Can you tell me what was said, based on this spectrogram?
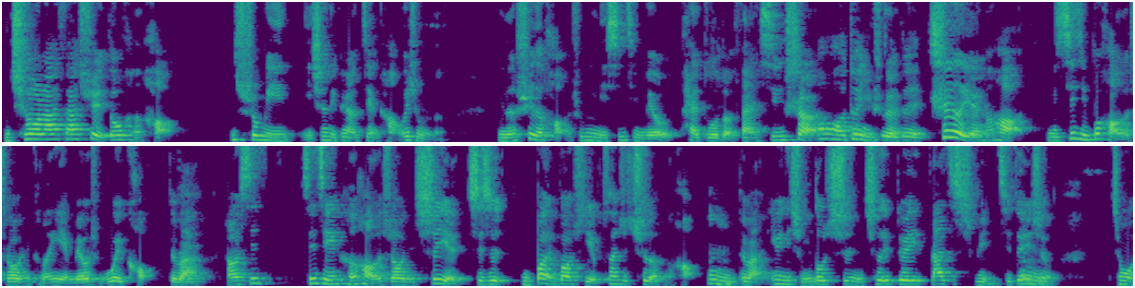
你吃喝拉撒睡都很好，那说明你身体非常健康。为什么呢？你能睡得好，说明你心情没有太多的烦心事儿。哦，对，你说的对，吃的也很好。你心情不好的时候，你可能也没有什么胃口，对吧？然后心心情很好的时候，你吃也其实你暴饮暴食也不算是吃的很好，嗯，对吧？因为你什么都吃，你吃了一堆垃圾食品，其实对你是生活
